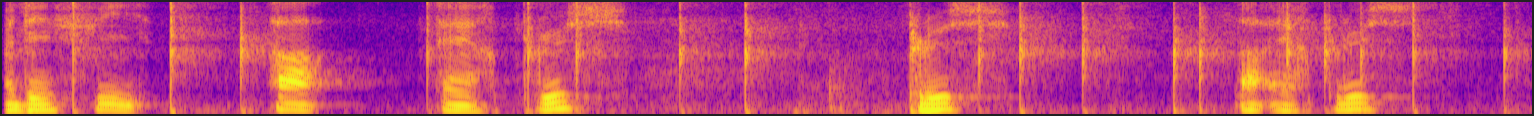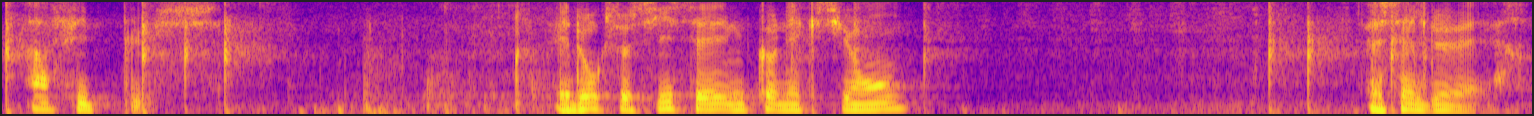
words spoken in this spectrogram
d phi a r plus, plus ar plus a phi plus. Et donc ceci, c'est une connexion SL2R.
